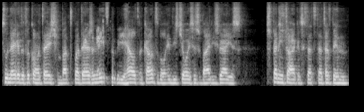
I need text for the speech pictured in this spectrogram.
too negative a connotation, but but there's a need to be held accountable in these choices by these various spending targets that that have been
